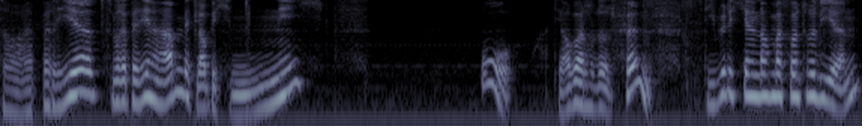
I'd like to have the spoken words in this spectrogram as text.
So, repariert. Zum Reparieren haben wir, glaube ich, nichts. Oh, die Haube hat 105. Die würde ich gerne nochmal kontrollieren.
